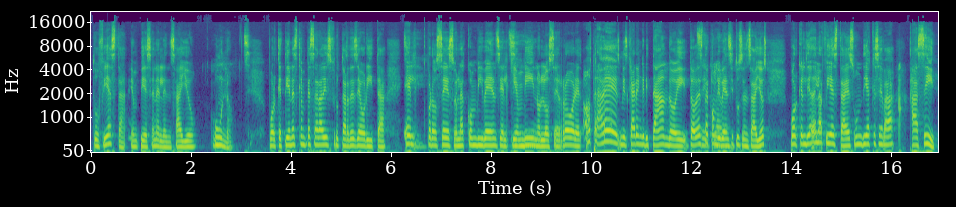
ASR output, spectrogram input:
Tu fiesta empieza en el ensayo 1. Sí. Porque tienes que empezar a disfrutar desde ahorita el proceso, la convivencia, el quién Sí. vino, los errores. Otra vez, Miss Karen gritando y toda esta claro. convivencia y tus ensayos. Porque el día de la fiesta es un día que se va así,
